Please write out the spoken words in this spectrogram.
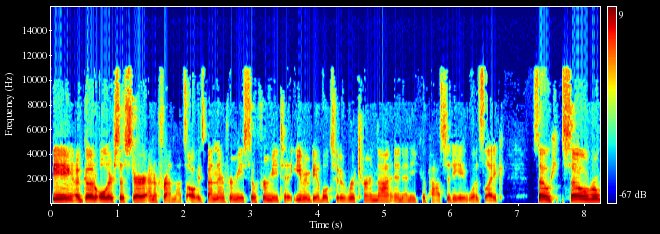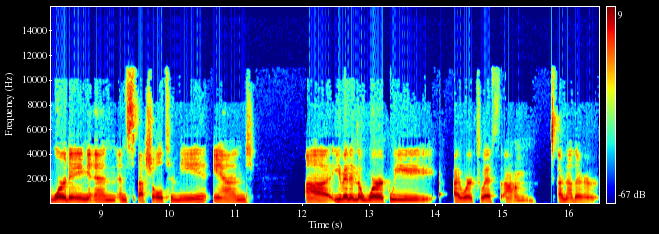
being a good older sister and a friend that's always been there for me. So for me to even be able to return that in any capacity was like so so rewarding and and special to me. And uh, even in the work we i worked with um, another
